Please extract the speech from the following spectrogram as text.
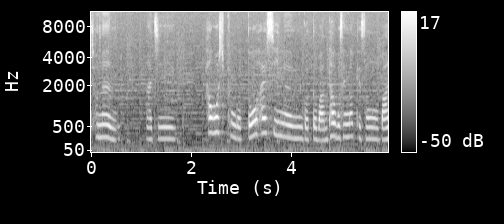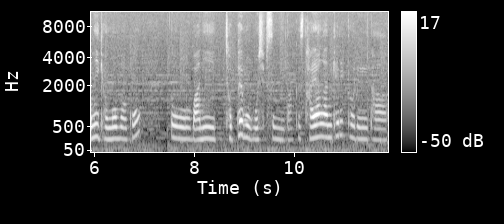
저는 아직 하고 싶은 것도 할 수 있는 것도 많다고 생각해서 많이 경험하고 또 많이 접해보고 싶습니다. 그래서 다양한 캐릭터를 다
